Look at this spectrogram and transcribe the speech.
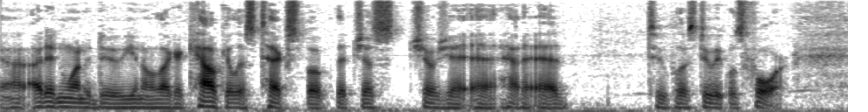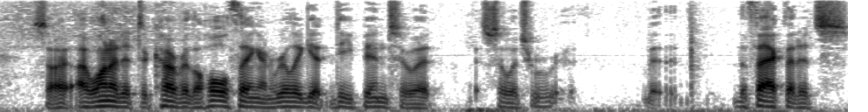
Uh, I didn't want to do you know like a calculus textbook that just shows you how to add two plus two equals four. So I, I wanted it to cover the whole thing and really get deep into it. So it's the fact that it's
